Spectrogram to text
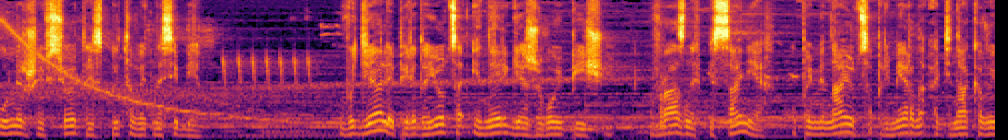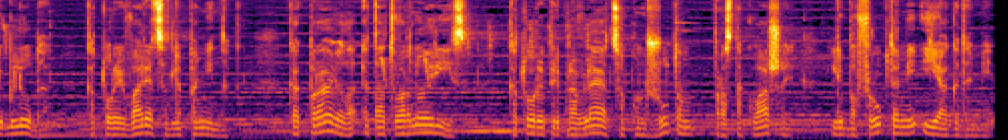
умерший все это испытывает на себе. В идеале передается энергия живой пищи. В разных писаниях упоминаются примерно одинаковые блюда, которые варятся для поминок. Как правило, это отварной рис – которые приправляются кунжутом, простоквашей, либо фруктами и ягодами.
